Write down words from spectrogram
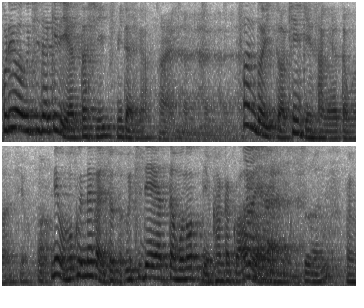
これはうちだけでやったしみたいな。はいはいはいはい。サンドイットはケンケンさんがやったものなんですよ、うん。でも僕の中でちょっとうちでやったものっていう感覚はあるわけですよ、はいそれはねうん、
